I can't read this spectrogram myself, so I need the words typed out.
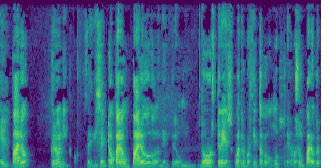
El paro crónico se diseñó para un paro de entre un 2, 3, 4% como mucho. Tenemos un paro creo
